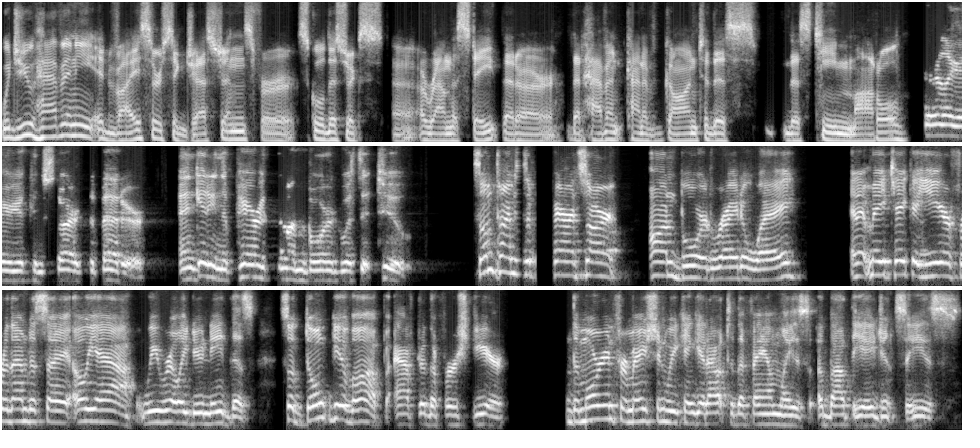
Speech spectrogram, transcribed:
Would you have any advice or suggestions for school districts uh, around the state that are that haven't kind of gone to this this team model? The earlier you can start, the better, and getting the parents on board with it too. Sometimes the parents aren't on board right away, and it may take a year for them to say, "Oh yeah, we really do need this." So don't give up after the first year. The more information we can get out to the families about the agencies,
